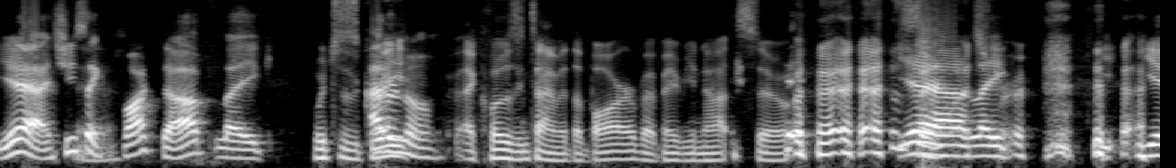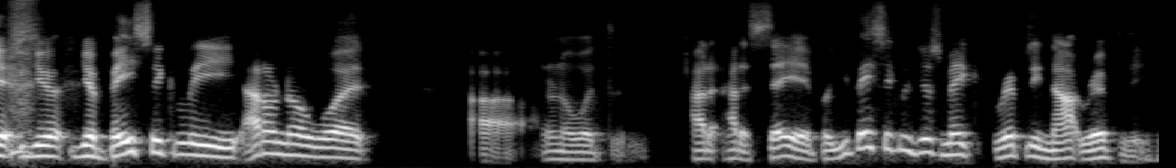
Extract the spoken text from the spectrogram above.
yeah and she's Yeah. like fucked up like Which is I don't know. at closing time at the bar, but maybe not so. Yeah, so like, you you you basically I don't know what uh, I don't know what to, how to how to say it, but you basically just make Ripley not Ripley.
